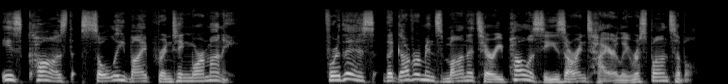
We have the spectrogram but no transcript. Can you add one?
is caused solely by printing more money. For this, the government's monetary policies are entirely responsible.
